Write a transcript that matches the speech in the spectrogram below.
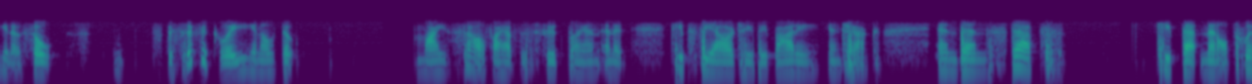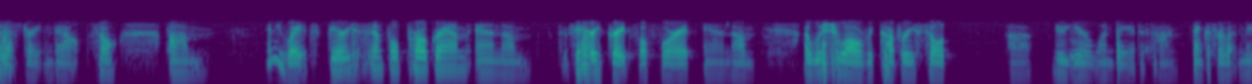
you know so specifically you know that myself, I have this food plan, and it keeps the allergy of the body in check. And then the steps keep that mental twist straightened out. So, um, anyway, it's a very simple program, and I'm very grateful for it. And um, I wish you all recovery filled uh, new year one day at a time. Thanks for letting me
